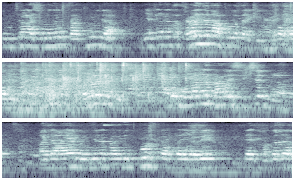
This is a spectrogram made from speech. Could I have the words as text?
तुमच्या आशीर्वादाने साथ मिळू द्या. एकमेकांचा सगळ्यांच्या नातवाला सायकल आणि मुलांना चांगलं शिक्षण मिळावं. माझ्या आया बहिणीला चांगले कोर्स करता यावे. त्या स्वतःच्या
